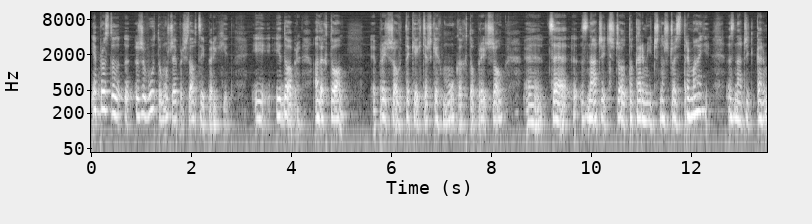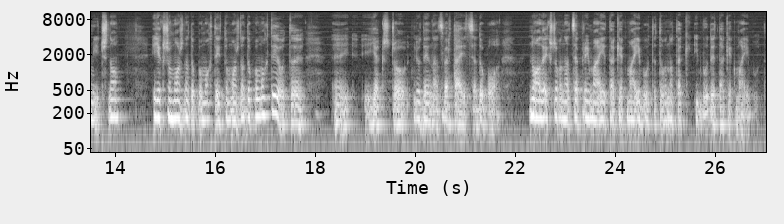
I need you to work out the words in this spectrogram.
Я просто е, живу, тому що я прийшла в цей перехід. І, і добре. Але хто е, прийшов в таких тяжких муках, хто прийшов, е, це значить, що то кармічно щось тримає. Значить, кармічно, якщо можна допомогти, то можна допомогти. От е, е, якщо людина звертається до Бога. Ну, але якщо вона це приймає так, як має бути, то воно так і буде, так, як має бути.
